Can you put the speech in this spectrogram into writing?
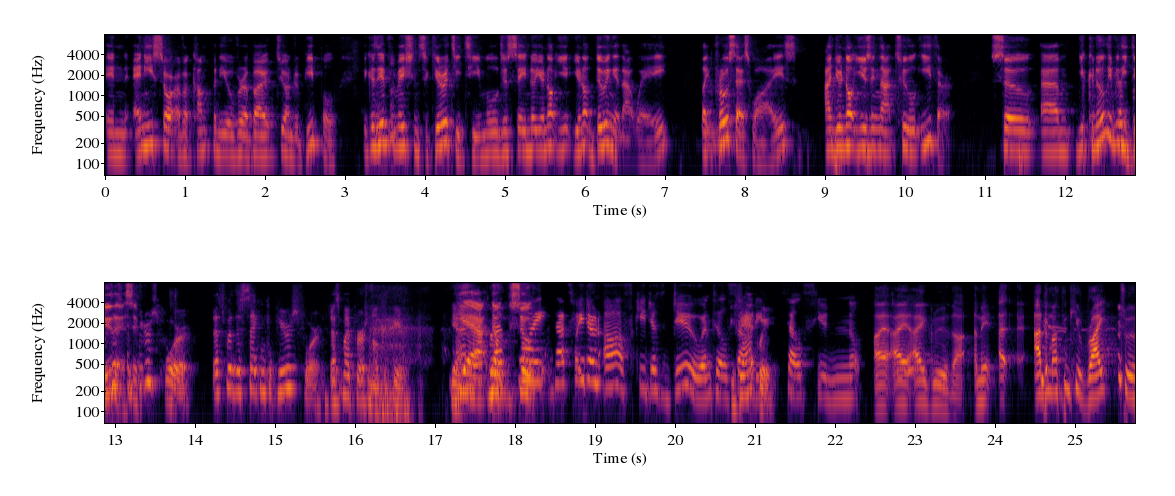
in any sort of a company over about 200 people, because the mm-hmm. information security team will just say, no, you're not you- you're not doing it that way, like mm-hmm. process wise, and you're not using that tool either. So um, you can only really That's do what this if computer's for. That's what the second computer's for. That's my personal computer. Yeah. Yeah, that's, no, that's so- why that's why you don't ask. You just do until somebody Exactly. tells you not. I, I, I agree with that. I mean, uh, Adam, I think you're right to a,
